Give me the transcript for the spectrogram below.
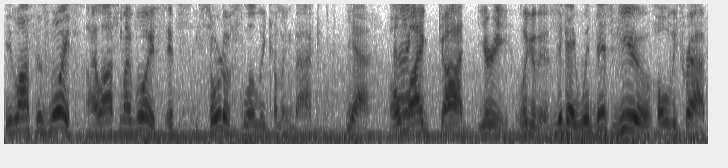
he lost his voice. I lost my voice. It's sort of slowly coming back. Yeah. Oh then I- my god, Yuri, look at this. Okay, with this view, Holy crap.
